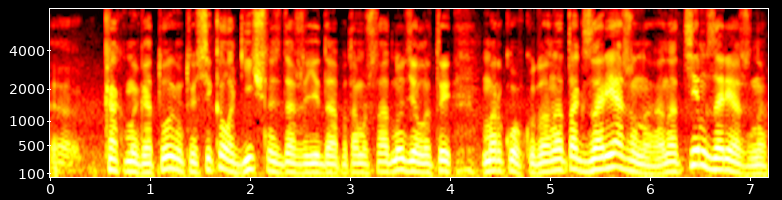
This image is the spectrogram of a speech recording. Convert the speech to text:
э, как мы готовим, то есть экологичность даже еда, потому что одно дело, ты морковку, да она так заряжена, она тем заряжена,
